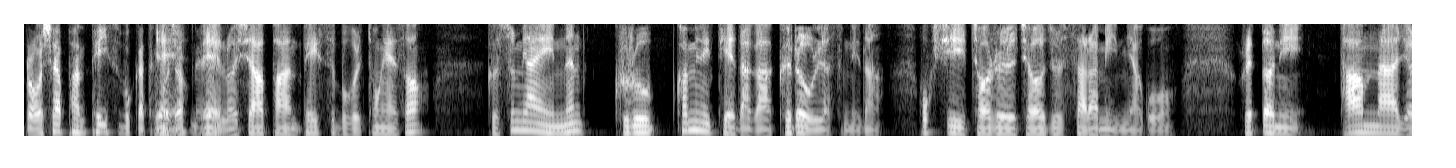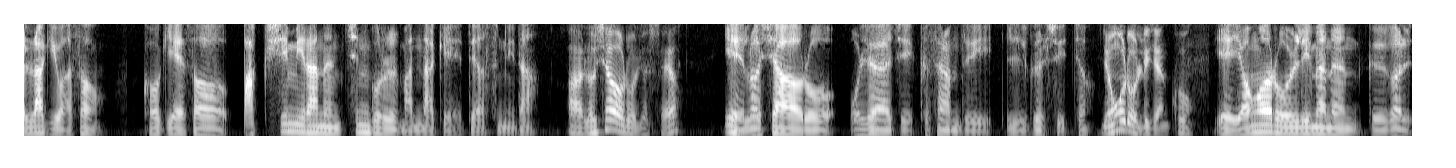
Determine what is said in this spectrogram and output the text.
러시아판 페이스북 같은 예, 거죠? 예, 러시아판 페이스북을 통해서 그 수미아에 있는 그룹 커뮤니티에다가 글을 올렸습니다. 혹시 저를 재워줄 사람이 있냐고. 그랬더니 다음날 연락이 와서 거기에서 막심이라는 친구를 만나게 되었습니다. 아 러시아어로 올렸어요? 예, 러시아어로 올려야지 그 사람들이 읽을 수 있죠. 영어로 올리지 않고. 예, 영어로 올리면은 그걸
